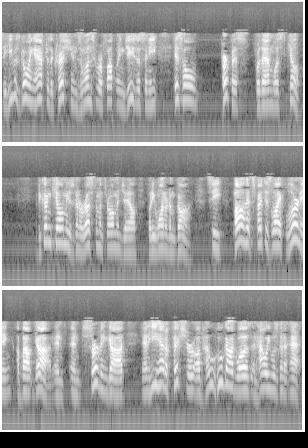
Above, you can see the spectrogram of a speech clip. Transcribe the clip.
See, he was going after the Christians, the ones who were following Jesus, and he, his whole purpose for them was to kill them. If he couldn't kill them, he was going to arrest them and throw them in jail, but he wanted them gone. See, Paul had spent his life learning about God and, and serving God, and he had a picture of who, who God was and how he was going to act.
